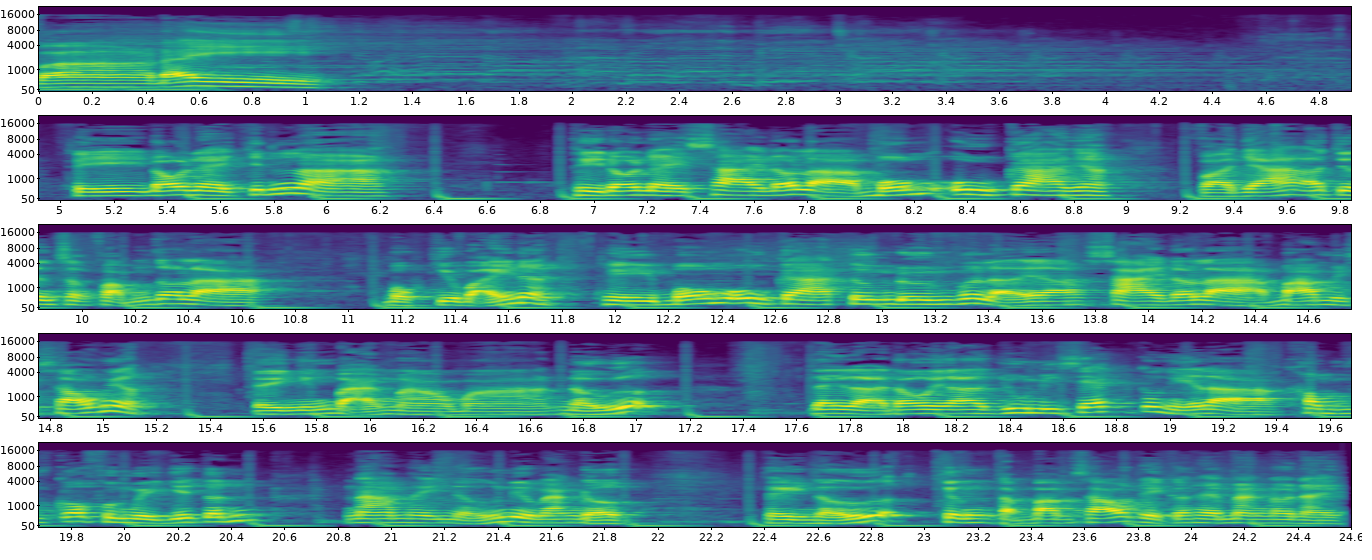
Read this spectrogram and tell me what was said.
Và đây. Thì đôi này chính là, thì đôi này size đó là 4 UK nha. Và giá ở trên sản phẩm đó là 1 triệu 7 nè. Thì 4 UK tương đương với lại à, size đó là 36 nha. Thì những bạn nào mà nữ đây là đôi à, unisex, có nghĩa là không có phân biệt giới tính, nam hay nữ đều mang được. Thì nữ chân tầm 36 thì có thể mang đôi này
